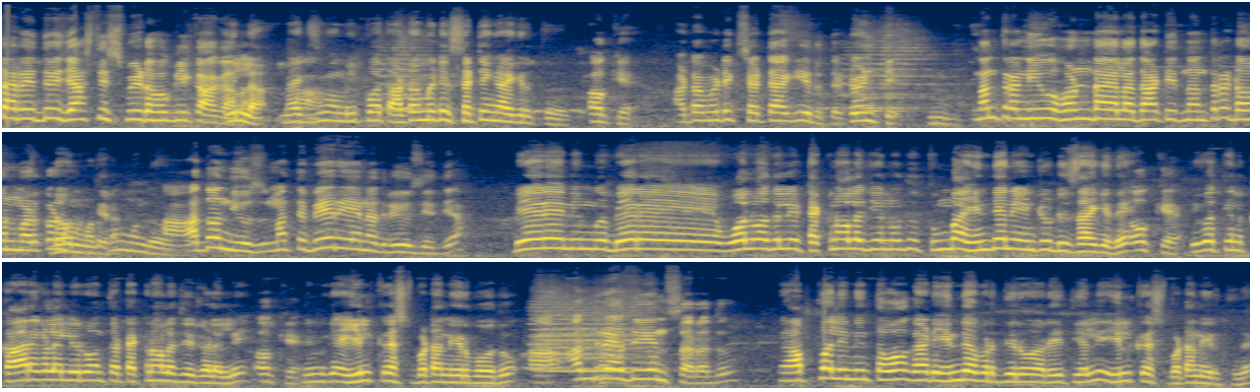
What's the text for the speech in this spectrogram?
ತರ ಇದ್ರೆ ಜಾಸ್ತಿ ಸ್ಪೀಡ್ ಹೋಗ್ಲಿಕ್ಕೆ ಆಗಲ್ಲ. ಮ್ಯಾಕ್ಸಿಮಮ್ ಇಪ್ಪತ್ತು ಆಟೋಮೆಟಿಕ್ ಸೆಟ್ಟಿಂಗ್ ಆಗಿರ್ತದೆ. ಓಕೆ ಆಟೋಮೆಟಿಕ್ ಸೆಟ್ ಆಗಿ ಇರುತ್ತೆ ಟ್ವೆಂಟಿ ನಂತರ ನೀವು ಹೊಂಡ ಎಲ್ಲ ದಾಟಿದ ನಂತರ ಡೌನ್ ಮಾಡ್ಕೊಂಡು ಅದೊಂದು ಯೂಸ್ ಮತ್ತೆ ಬೇರೆ ಏನಾದ್ರು ಯೂಸ್ ಇದೆಯಾ? ಬೇರೆ ನಿಮ್ಗೆ ಬೇರೆ ಓಲ್ವಾದಲ್ಲಿ ಟೆಕ್ನಾಲಜಿ ಅನ್ನೋದು ತುಂಬಾ ಹಿಂದೆನೆ ಇಂಟ್ರೊಡ್ಯೂಸ್ ಆಗಿದೆ. ಓಕೆ ಇವತ್ತಿನ ಕಾರ್ಗಳಲ್ಲಿ ಇರುವಂತ ಟೆಕ್ನಾಲಜಿಗಳಲ್ಲಿ ಓಕೆ ನಿಮಗೆ ಹಿಲ್ ಕ್ರೆಸ್ಟ್ ಬಟನ್ ಇರ್ಬೋದು. ಅಂದ್ರೆ ಅದು ಏನ್ ಸರ್ ಅದು? ಅಪ್ಪಲ್ಲಿ ನಿಂತವ ಗಾಡಿ ಹಿಂದೆ ಬರ್ದಿರುವ ರೀತಿಯಲ್ಲಿ ಹಿಲ್ ಕ್ರೆಸ್ಟ್ ಬಟನ್ ಇರ್ತದೆ.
